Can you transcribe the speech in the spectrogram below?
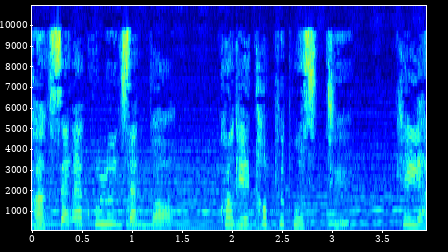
곽상아 콜론상거, 콱의 터프 포스트, 케야,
